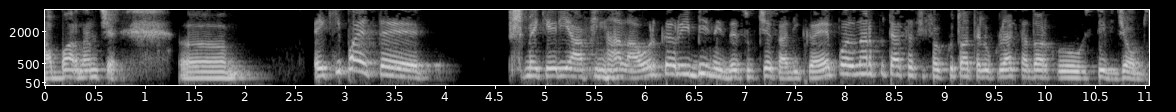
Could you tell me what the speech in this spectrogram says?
habar n-am ce. Uh, echipa este șmecheria finală a oricărui business de succes. Adică Apple n-ar putea să fi făcut toate lucrurile astea doar cu Steve Jobs.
